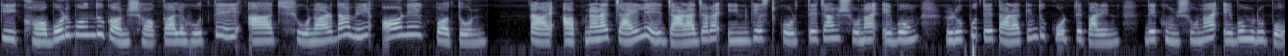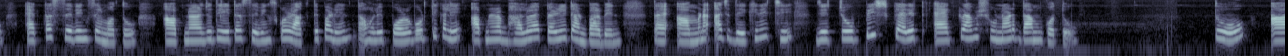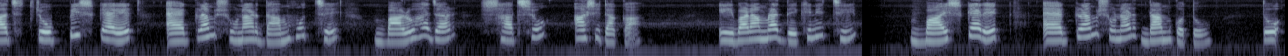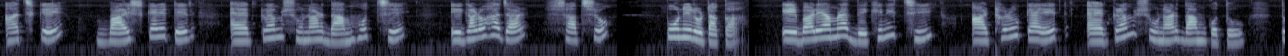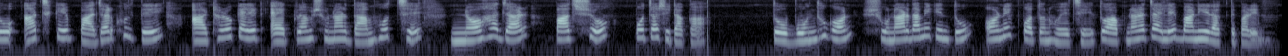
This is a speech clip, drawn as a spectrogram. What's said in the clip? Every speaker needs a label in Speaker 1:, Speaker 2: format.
Speaker 1: কি খবর বন্ধুগণ? সকাল হতেই আজ সোনার দামে অনেক পতন। তাই আপনারা চাইলে যারা যারা ইনভেস্ট করতে চান সোনা এবং রূপোতে তারা কিন্তু করতে পারেন। দেখুন, সোনা এবং রূপো একটা সেভিংসের মতো। আপনারা যদি এটা সেভিংস করে রাখতে পারেন, তাহলে পরবর্তীকালে আপনারা ভালো একটা রিটার্ন পাবেন। তাই আমরা আজ দেখে নিচ্ছি যে চব্বিশ ক্যারেট এক গ্রাম সোনার দাম কত। তো আজ চব্বিশ ক্যারেট এক গ্রাম সোনার দাম হচ্ছে বারো হাজার সাতশো আশি টাকা। এবার আমরা দেখে নিচ্ছি বাইশ ক্যারেট এক গ্রাম সোনার দাম কত। তো আজকে বাইশ ক্যারেটের এক গ্রাম সোনার দাম হচ্ছে এগারো হাজার সাতশো পনেরো টাকা। এবারে আমরা দেখে নিচ্ছি আঠারো ক্যারেট এক গ্রাম সোনার দাম কত? তো আজকে বাজার খুলতেই আঠারো ক্যারেট এক গ্রাম সোনার দাম হচ্ছে ন হাজার পাঁচশো পঁচাশি টাকা। তো বন্ধুগণ, সোনার দামে কিন্তু অনেক পতন হয়েছে, তো আপনারা চাইলে বানিয়ে রাখতে পারেন।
